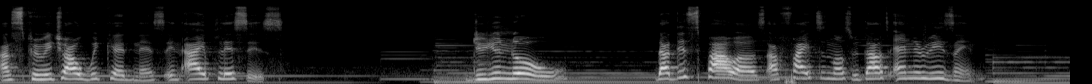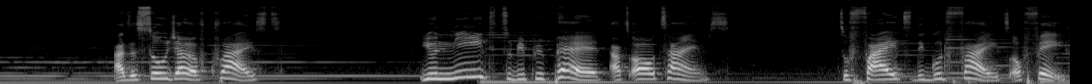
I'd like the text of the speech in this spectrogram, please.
and spiritual wickedness in high places. Do you know that these powers are fighting us without any reason? As a soldier of Christ, you need to be prepared at all times to fight the good fight of faith.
